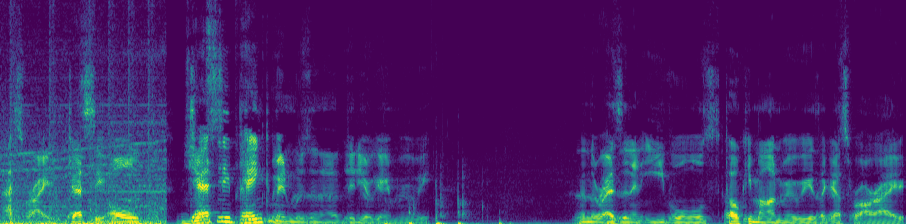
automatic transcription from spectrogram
That's right, Jesse old Jesse Pinkman was in a video game movie. And then the Resident Evils, Pokemon movies, I guess were alright.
